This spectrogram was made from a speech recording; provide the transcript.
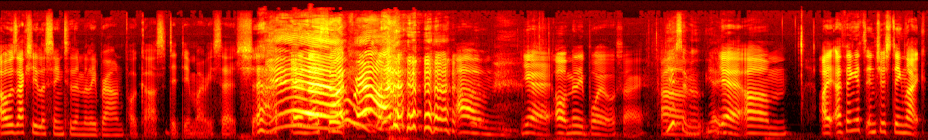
I was actually listening to the Millie Brown podcast. I did do my research. Yeah, I'm proud. um, yeah. Oh, Millie Boyle. Sorry. Um, Yes, Emily, yeah, yeah. Yeah. Um, I, I think it's interesting. Like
